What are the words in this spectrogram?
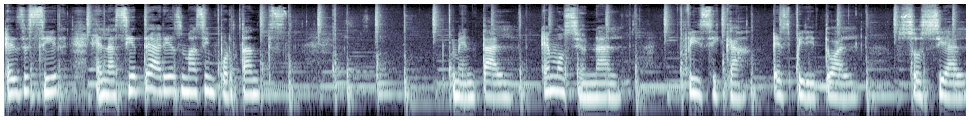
es decir, en las siete áreas más importantes. Mental, emocional, física, espiritual, social,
